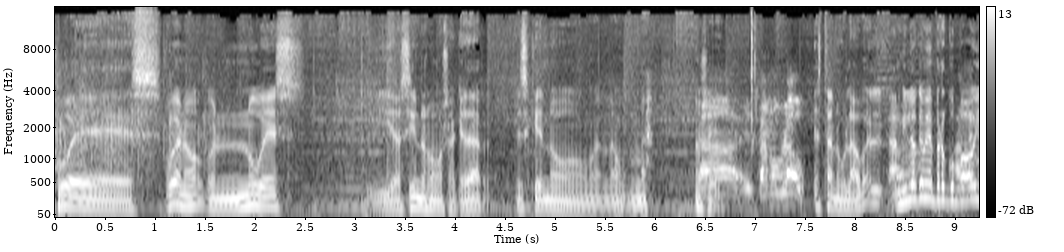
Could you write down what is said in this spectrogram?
Pues bueno, con nubes y así nos vamos a quedar. Es que no... no, me- no sé. ¿Está, nublado? Está nublado. A mí lo que me preocupa hoy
